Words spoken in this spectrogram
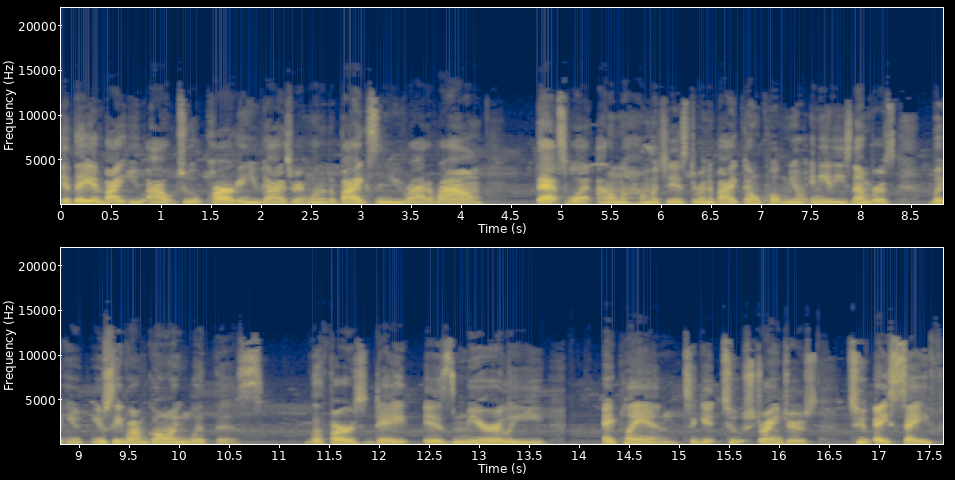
If they invite you out to a park and you guys rent one of the bikes and you ride around, that's what I don't know how much it is to rent a bike. Don't quote me on any of these numbers, but you you see where I'm going with this. The first date is merely a plan to get two strangers to a safe,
